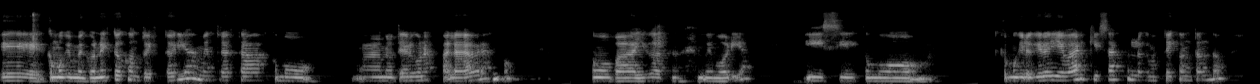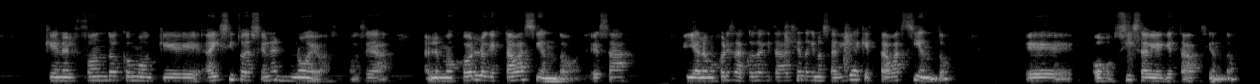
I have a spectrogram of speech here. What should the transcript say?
Eh, como que me conecto con tu historia mientras estabas como anoté algunas palabras como, como para ayudar a memoria. Y sí, como, como que lo quiero llevar quizás con lo que me estoy contando, que en el fondo como que hay situaciones nuevas, o sea, a lo mejor lo que estaba haciendo, esas, y a lo mejor esas cosas que estaba haciendo que no sabía que estaba haciendo, eh, o sí sabía que estaba haciendo,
